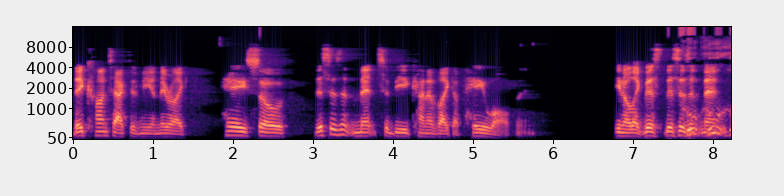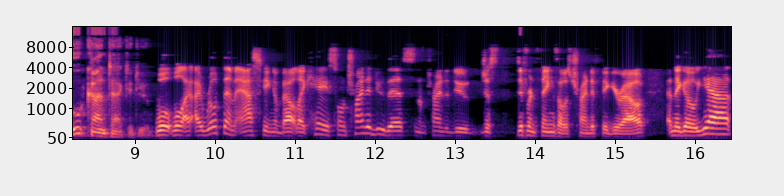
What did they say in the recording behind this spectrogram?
they contacted me and they were like, "Hey, so this isn't meant to be kind of like a paywall thing. You know, like this this isn't who, meant. Who, who, contacted you? Well, well, I, I, wrote them asking about like, hey, so I'm trying to do this, and I'm trying to do just different things I was trying to figure out, and they go, yeah,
